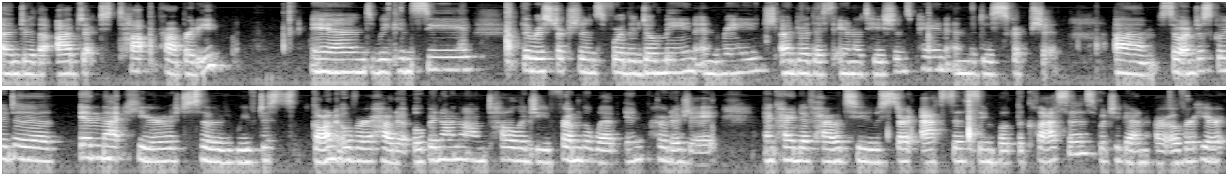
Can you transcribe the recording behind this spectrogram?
under the object top property. And we can see the restrictions for the domain and range under this annotations pane and the description. Um, so I'm just going to end that here. So we've just gone over how to open an ontology from the web in Protege and kind of how to start accessing both the classes, which again are over here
